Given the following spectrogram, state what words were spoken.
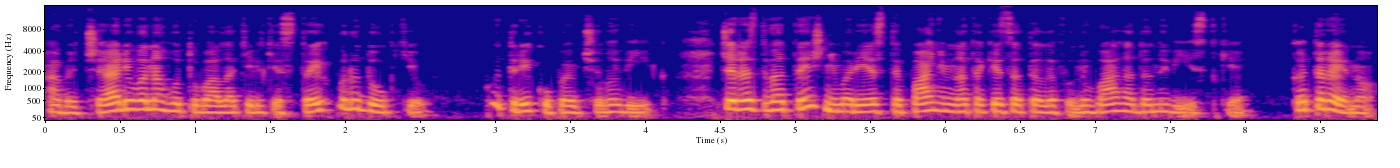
а вечерю вона готувала тільки з тих продуктів, котрі купив чоловік. Через два тижні Марія Степанівна таки зателефонувала до невістки. Катерино,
